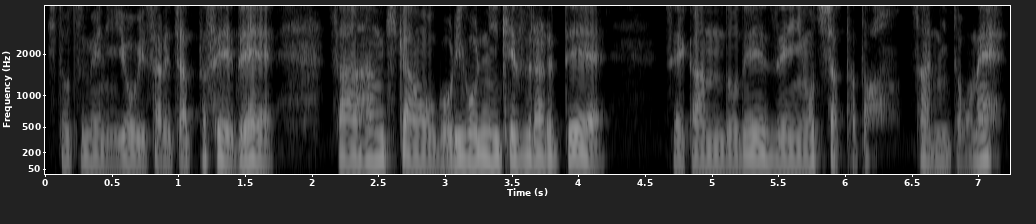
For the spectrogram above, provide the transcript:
一つ目に用意されちゃったせいで、三半期間をゴリゴリに削られて、セカンドで全員落ちちゃったと。3人ともね。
